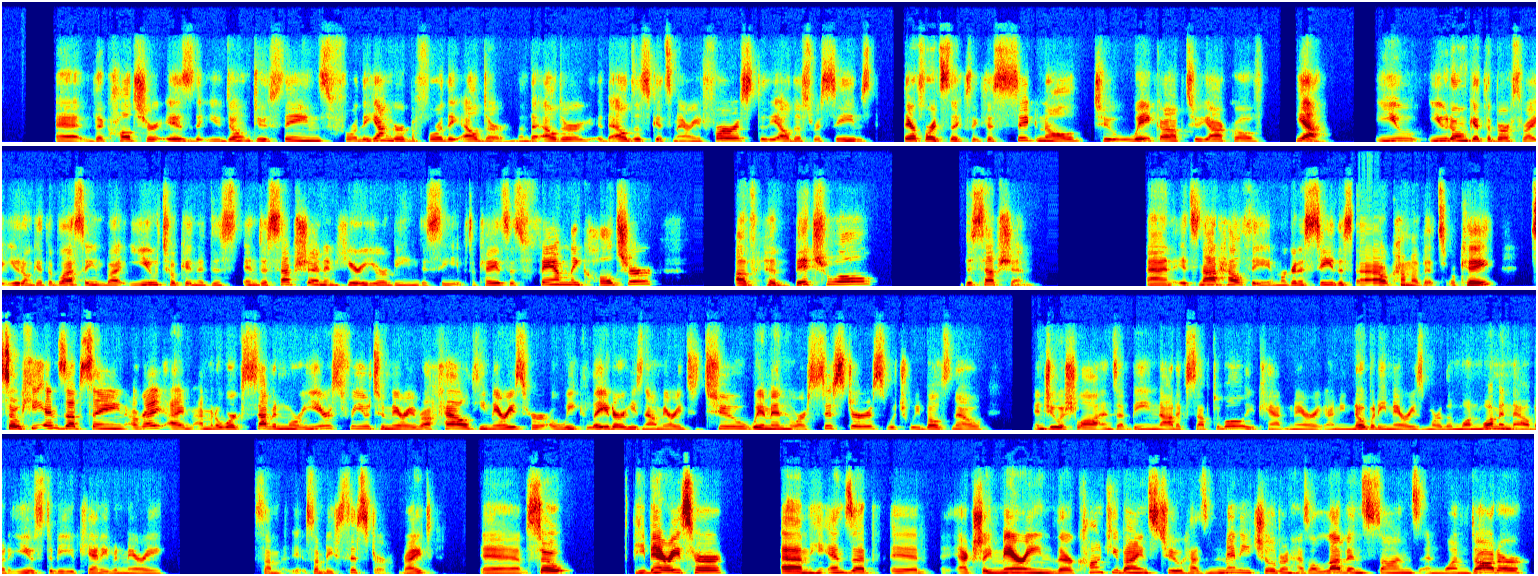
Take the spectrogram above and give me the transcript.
uh, the culture is that you don't do things for the younger before the elder. And the elder, the eldest gets married first, the eldest receives. Therefore, it's like, like the signal to wake up to Yaakov. Yeah, you you don't get the birthright, you don't get the blessing, but you took in a in deception, and here you're being deceived. Okay, it's this family culture of habitual deception and it's not healthy and we're going to see this outcome of it okay so he ends up saying, All right, I'm, I'm going to work seven more years for you to marry Rachel. He marries her a week later. He's now married to two women who are sisters, which we both know in Jewish law ends up being not acceptable. You can't marry, I mean, nobody marries more than one woman now, but it used to be you can't even marry some somebody's sister, right? Uh, so he marries her. Um, he ends up uh, actually marrying their concubines too, has many children, has 11 sons and one daughter,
